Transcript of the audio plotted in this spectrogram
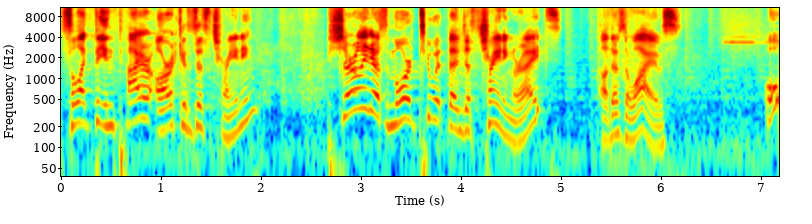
So like the entire arc is just training? Surely there's more to it than just training, right? Oh, there's the wives. Oh,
